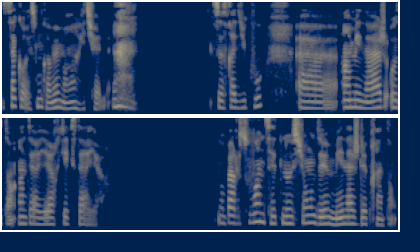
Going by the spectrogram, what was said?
ça correspond quand même à un rituel. Ce sera du coup un ménage autant intérieur qu'extérieur. On parle souvent de cette notion de ménage de printemps.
